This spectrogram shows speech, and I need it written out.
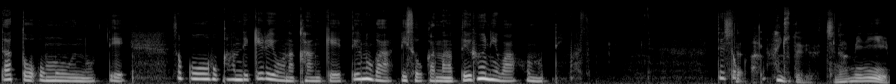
だと思うのでそこを補完できるような関係っていうのが理想かなというふうには思っています。でちなあとはい。ちょっとちなみに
